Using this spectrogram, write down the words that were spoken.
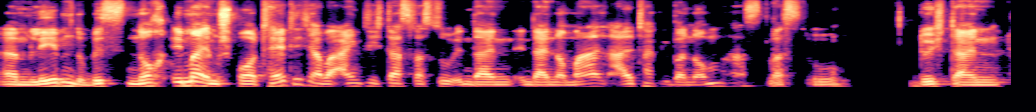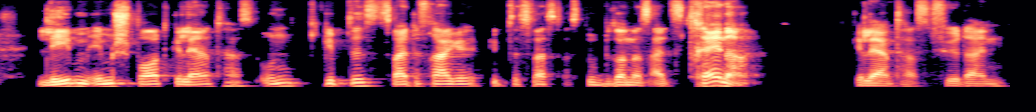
ähm, Leben, du bist noch immer im Sport tätig, aber eigentlich das, was du in, dein, in deinen normalen Alltag übernommen hast, was du durch dein Leben im Sport gelernt hast? Und gibt es, zweite Frage, gibt es was, was du besonders als Trainer gelernt hast für dein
